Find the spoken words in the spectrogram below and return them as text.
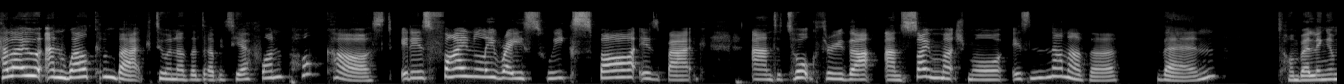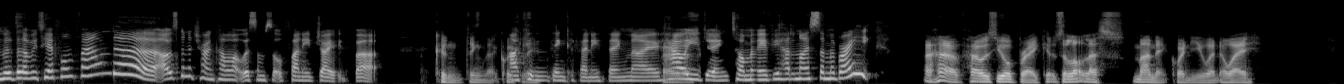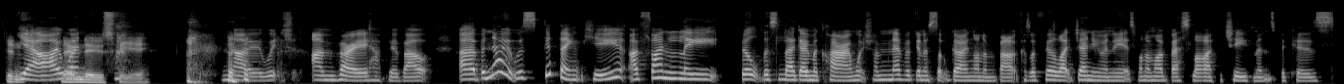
Hello and welcome back to another WTF1 podcast. It is finally race week. Spa is back. And to talk through that and so much more is none other than Tom Bellingham, the WTF1 founder. I was going to try and come up with some sort of funny joke, but couldn't think that quickly. I couldn't think of anything. No. How uh, are you doing, Tommy? Have you had a nice summer break? I have. How was your break? It was a lot less manic when you went away. Didn't yeah, I no went news for you. No, which I'm very happy about. Uh, but no, it was good. Thank you. I finally built this Lego McLaren, which I'm never going to stop going on about because I feel like genuinely it's one of my best life achievements because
